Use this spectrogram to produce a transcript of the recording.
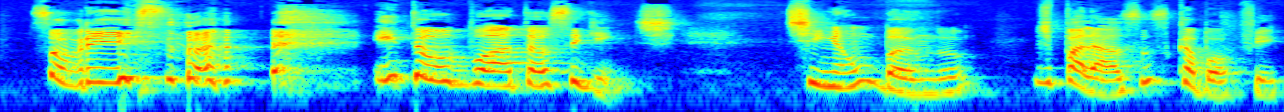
sobre isso. então o boato é o seguinte: tinha um bando de palhaços, acabou, fim.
